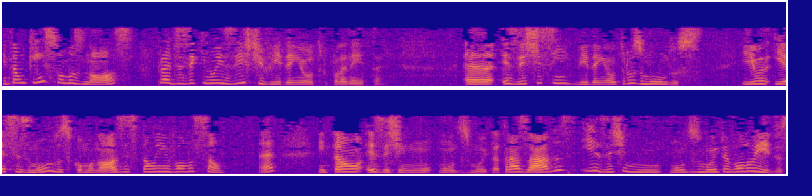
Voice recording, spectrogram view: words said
Então, quem somos nós para dizer que não existe vida em outro planeta? É, existe sim vida em outros mundos. E, e, esses mundos, como nós, estão em evolução. Né? Então, existem mundos muito atrasados e existem mundos muito evoluídos.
